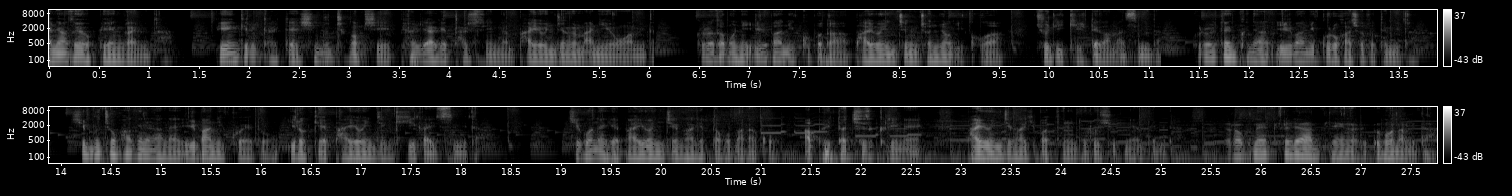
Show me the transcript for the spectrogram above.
안녕하세요 비행가입니다. 비행기를 탈 때 신분증 없이 편리하게 탈 수 있는 바이오 인증을 많이 이용합니다. 그러다 보니 일반 입구보다 바이오 인증 전용 입구가 줄이 길 때가 많습니다. 그럴 땐 그냥 일반 입구로 가셔도 됩니다. 신분증 확인을 하는 일반 입구에도 이렇게 바이오 인증 기기가 있습니다. 직원에게 바이오 인증 하겠다고 말하고 앞을 터치 스크린에 바이오 인증하기 버튼을 누르시면 됩니다. 여러분의 편리한 비행을 응원합니다.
